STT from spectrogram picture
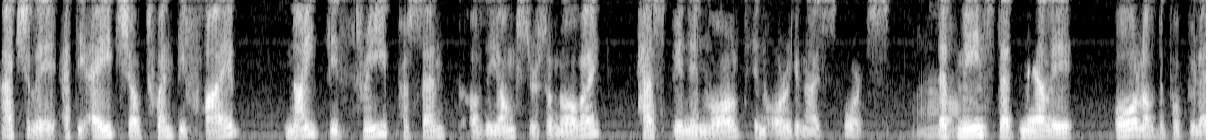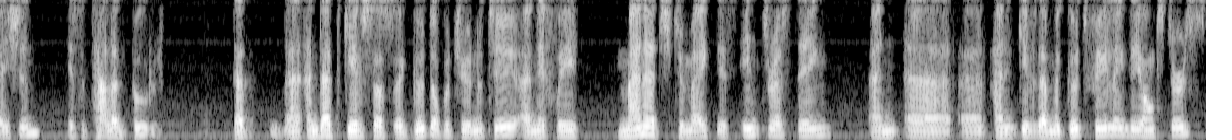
Actually, at the age of 25, 93% of the youngsters of Norway has been involved in organized sports. Wow. That means that nearly all of the population is a talent pool. That, and that gives us a good opportunity. And if we manage to make this interesting and, uh, uh, and give them a good feeling, the youngsters,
